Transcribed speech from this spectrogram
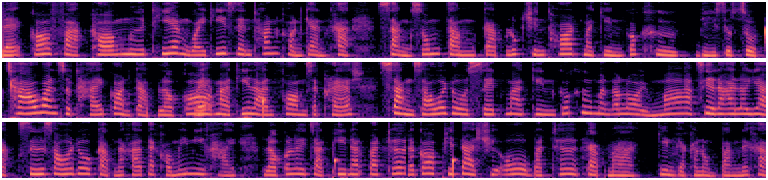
และก็ฝากท้องมื้อเที่ยงไว้ที่เซนทรัลขอนแก่นค่ะ สั่งส้มตำกับลูกชิ้นทอดมากินก็คือดีสุดๆ เช้าวันสุดท้ายก่อนกลับเราก็แวะมาที่ร้านฟอร์มสครชสั่งซาวโดเซตมากินก็คือมันอร่อยมากาก เสียดายเราอยากซื้อซาวโดกลับนะคะ แต่เขาไม่มีขาย เราก็เลยจัดพีนัทบัตเตอร์แล้วก็พิตาชิโอบัตเตอร์กลับมากินกับขนมปังด้วยค่ะ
